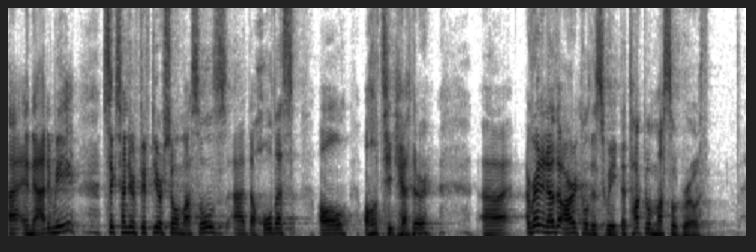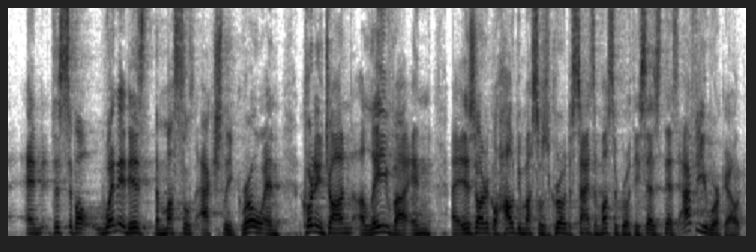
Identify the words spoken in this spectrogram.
uh, anatomy, 650 or so muscles uh, that hold us all, all together. Uh, I read another article this week that talked about muscle growth and just about when it is the muscles actually grow. And according to John Leyva, in uh, his article, How Do Muscles Grow? The Science of Muscle Growth, he says this After you work out,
